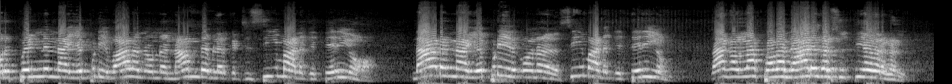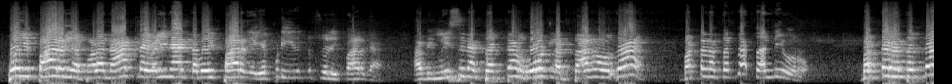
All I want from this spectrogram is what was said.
ஒரு பெண்ணுன்னா எப்படி வாழணும்னு நாம் தமிழர் கட்சி சீமானுக்கு தெரியும். நாடுன்னா எப்படி இருக்கணும்னு சீமானுக்கு தெரியும். நாங்கள்லாம் பல நாடுகள் சுத்தியவர்கள் போய் பாருங்க பல நாட்டில் வெளிநாட்டில் போய் பாருங்க எப்படி இருக்குன்னு சொல்லி பாருங்க. அப்படி மிஷினை தட்டா ரோட்ல தாகம் வருதா பட்டனை தட்டா தண்ணி வரும். பட்டனை தட்டா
